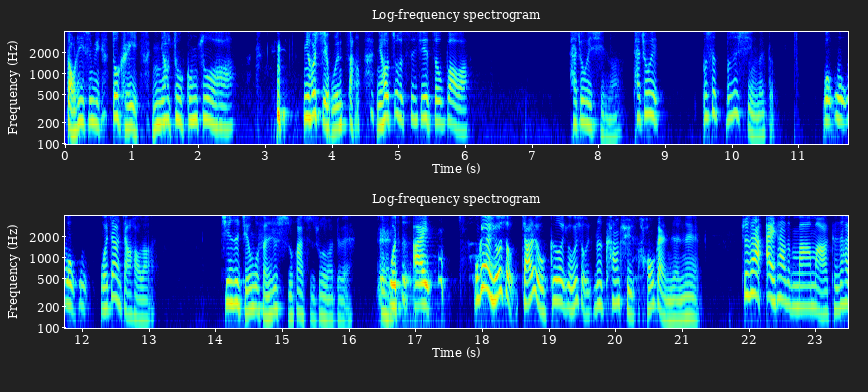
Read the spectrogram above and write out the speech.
倒立生命都可以，你要做工作啊。你要写文章，你要做世界周报啊，他就会醒了，他就会不是不是醒了的。我我我我我这样讲好了，今天这节目反正就实话实说嘛，对不对？对。我爱，我跟你讲，有一首，假如有歌，有一首那 country 好感人呢，就是他爱他的妈妈，可是他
